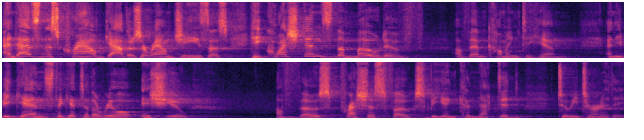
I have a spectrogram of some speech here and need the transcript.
and as this crowd gathers around Jesus, he questions the motive of them coming to him. And he begins to get to the real issue of those precious folks being connected to eternity.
